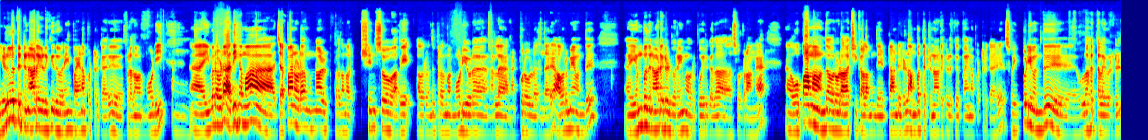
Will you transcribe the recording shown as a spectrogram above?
78 நாடுகளுக்கு இதுவரையும் பயணப்பட்டிருக்காரு பிரதமர் மோடி. ம். அ இவர விட அதிகமா ஜப்பானோட முன்னாள் பிரதமர் ஷின்சோ அபே அவர் வந்து பிரதமர் மோடியோட நல்ல நட்புறவுல இருந்தாரு. அவருமே வந்து 80 நாடுகள் வரையும் அவர் போயிருக்கதா சொல்றாங்க. அ ஒபாமா வந்து அவரோட ஆட்சி காலம் இந்த 8 ஆண்டுகள் 58 நாடுகளுக்கு பயணப்பட்டிருக்காரு. ஸோ இப்படி வந்து உலகத் தலைவர்கள்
